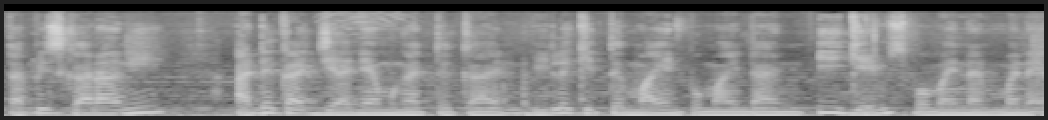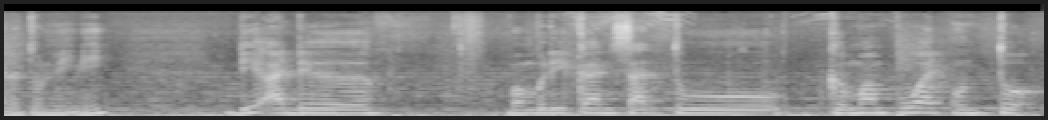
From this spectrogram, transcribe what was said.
Tapi sekarang ni ada kajian yang mengatakan bila kita main permainan e-games, permainan-permainan elektronik ni, dia ada memberikan satu kemampuan untuk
